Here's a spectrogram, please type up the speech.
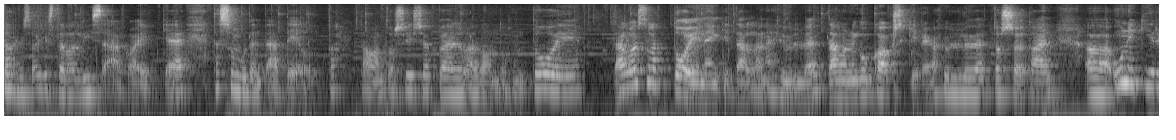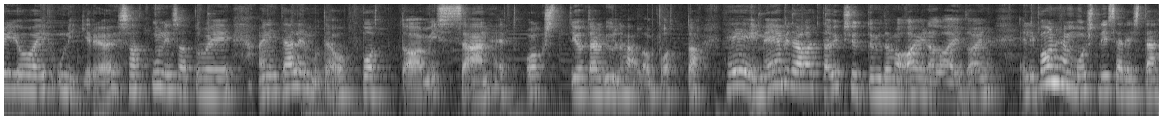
tarvitsisi oikeasti olla lisää kaikkea. Tässä on muuten tää teltta. Tää on tosi söpö, eli laitan tuohon toi. Täällä voisi olla toinenkin tällainen hylly, että täällä on niinku kaksi kirjahyllyä, että tossa on jotain uh, unikirjoja, unikirjoja, sat, unisatuja, ai niin täällä ei muuten ole pottaa missään, että onks jo täällä ylhäällä on potta. Hei, meidän pitää laittaa yksi juttu, mitä mä aina laitoin, eli vanhemmuusliseristä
